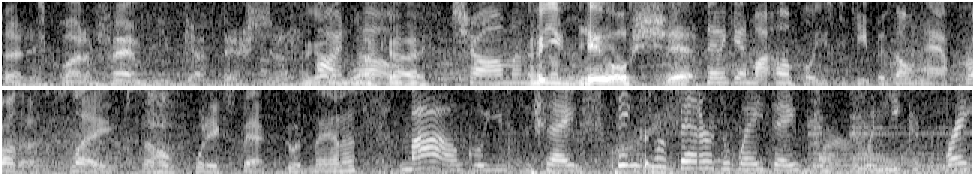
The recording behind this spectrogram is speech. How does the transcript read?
That is quite a family you've got there, son. I got a black know. eye. Charming. Oh, you do? Oh, shit. Then again, my uncle used to keep his own half brother as a slave. So, what do you expect? Good manners? My uncle used to say Jesus things Christ. were better the way they were when he could rape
